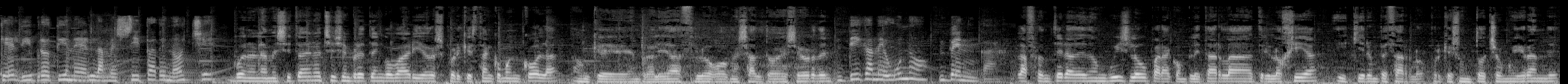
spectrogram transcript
¿Qué libro tiene en la mesita de noche? Bueno, en la mesita de noche siempre tengo varios porque están como en cola, aunque en realidad luego me salto ese orden. Dígame uno, venga. La frontera de Don Winslow para completar la trilogía y quiero empezarlo porque es un tocho muy grande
